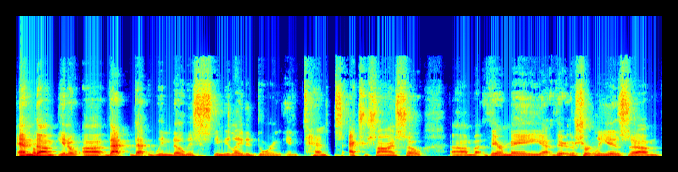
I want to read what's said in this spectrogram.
and um, you know uh, that that window is stimulated during intense exercise. So um, there may uh, there there certainly is um,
